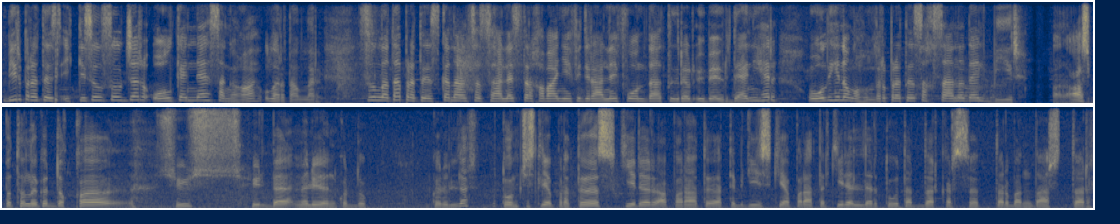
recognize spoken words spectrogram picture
Bir протез 2 сыл сылжар ол кәнне саңаға уларталар. Сыллата протез канан социальный страхование федеральный фонда тырыр үбе үрдән ол ең оңғылыр протез ақсаны дәл бір. Ас бытылы күрдікқа сүйіс хүрбә миллион күрдік көрүлләр. В том числе протез кирер, аппараты, ортопедические аппараттар киреллер, тутардар, корсеттар, бандаштар,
